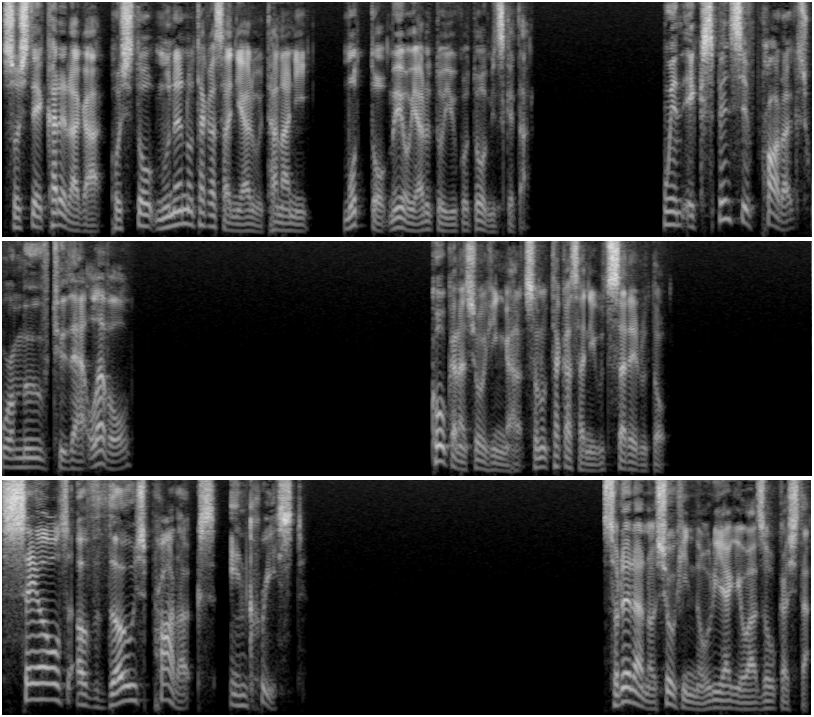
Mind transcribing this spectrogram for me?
そして彼らが腰と胸の高さにある棚にもっと目をやるということを見つけた。 When expensive products were moved to that level, 高価な商品がその高さに移されると、 sales of those products increased. それらの商品の売り上げは増加した。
